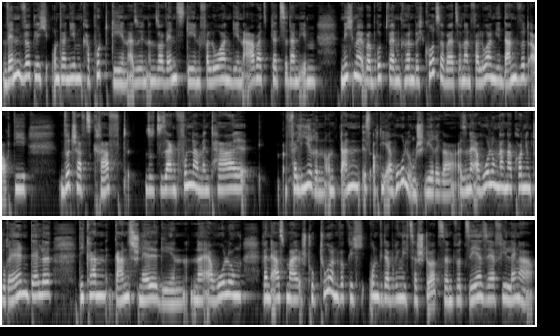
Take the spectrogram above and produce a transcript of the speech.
Wenn wirklich Unternehmen kaputt gehen, also in Insolvenz gehen, verloren gehen, Arbeitsplätze dann eben nicht mehr überbrückt werden können durch Kurzarbeit, sondern verloren gehen, dann wird auch die Wirtschaftskraft sozusagen fundamental verlieren und dann ist auch die Erholung schwieriger. Also eine Erholung nach einer konjunkturellen Delle, die kann ganz schnell gehen. Eine Erholung, wenn erstmal Strukturen wirklich unwiederbringlich zerstört sind, wird sehr, sehr viel länger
